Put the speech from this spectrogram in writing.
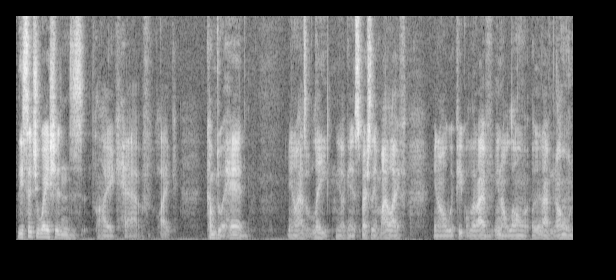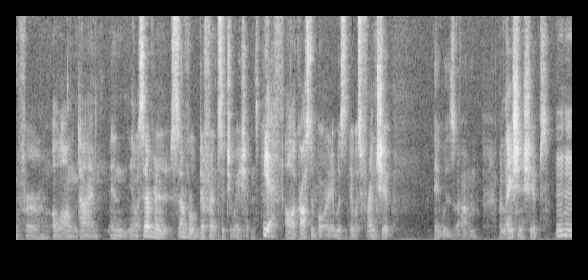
these situations like have like come to a head you know as of late you know especially in my life you know with people that i've you know long that i've known for a long time and you know several several different situations Yes. all across the board. It was it was friendship, it was um, relationships, mm-hmm.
